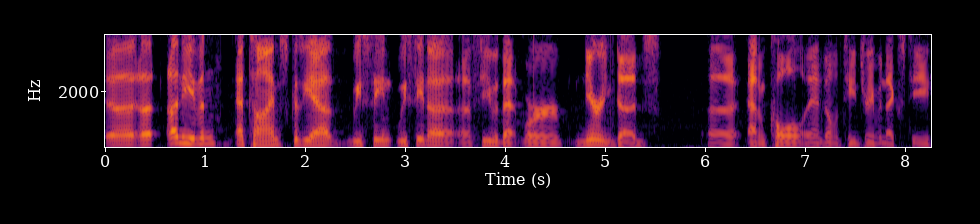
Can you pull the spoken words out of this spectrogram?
uh, uh, uneven at times because yeah, we've seen we've seen a, a few that were nearing duds. Uh, Adam Cole and Velveteen Dream and NXT.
